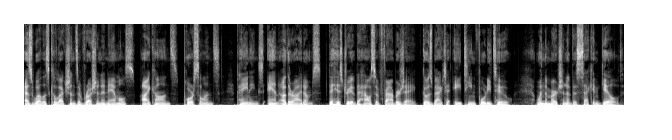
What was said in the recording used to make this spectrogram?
as well as collections of Russian enamels, icons, porcelains, paintings, and other items. The history of the House of Fabergé goes back to 1842, when the merchant of the Second Guild,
